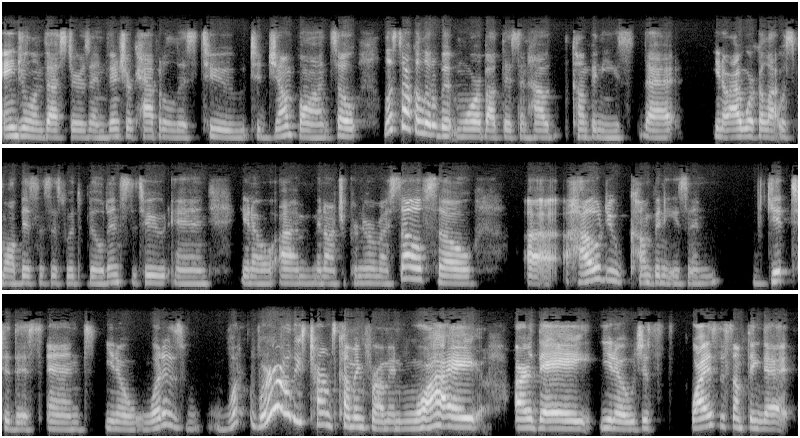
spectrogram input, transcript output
angel investors and venture capitalists to to jump on. So let's talk a little bit more about this and how companies that you know I work a lot with small businesses with Build Institute, and you know I'm an entrepreneur myself. So uh, how do companies and get to this and you know what is what where are all these terms coming from and why are they you know just why is this something that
